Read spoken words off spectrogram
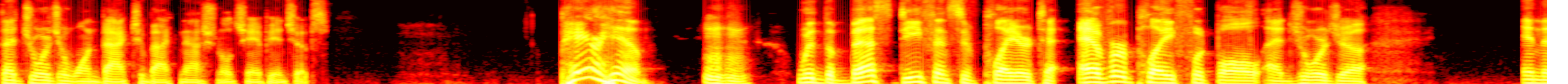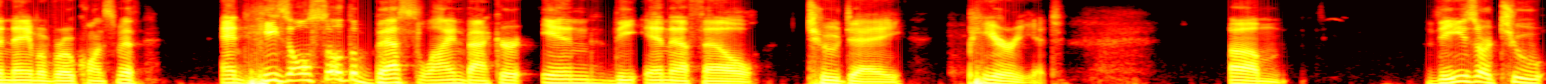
that Georgia won back to back national championships. Pair him Mhm. with the best defensive player to ever play football at Georgia in the name of Roquan Smith. And he's also the best linebacker in the NFL today, period. Um, these are two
